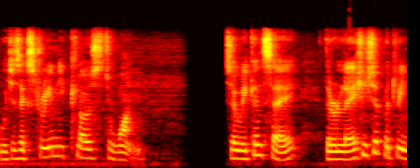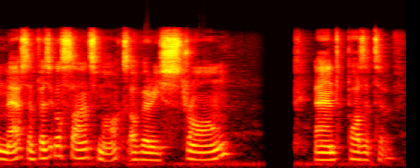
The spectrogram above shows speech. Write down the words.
which is extremely close to 1. So we can say the relationship between maths and physical science marks are very strong and positive.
